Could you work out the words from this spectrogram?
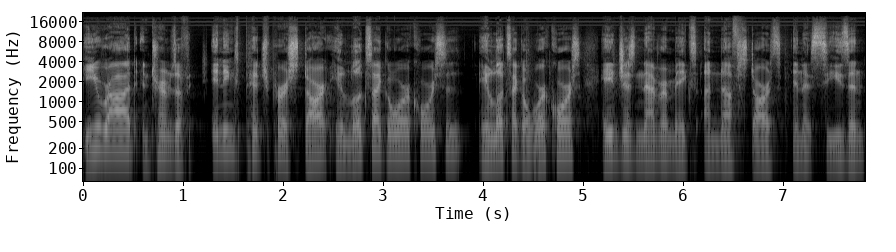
Erod, in terms of innings pitched per start, he looks like a workhorse. He looks like a workhorse. He just never makes enough starts in a season.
